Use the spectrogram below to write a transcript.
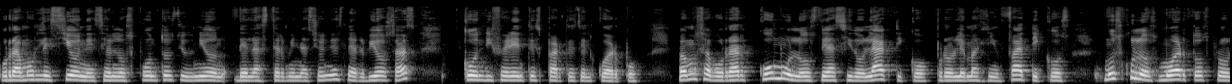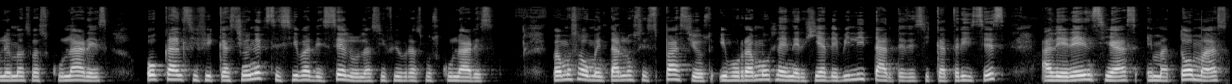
Borramos lesiones en los puntos de unión de las terminaciones nerviosas con diferentes partes del cuerpo. Vamos a borrar cúmulos de ácido láctico, problemas linfáticos, músculos muertos, problemas vasculares o calcificación excesiva de células y fibras musculares. Vamos a aumentar los espacios y borramos la energía debilitante de cicatrices, adherencias, hematomas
